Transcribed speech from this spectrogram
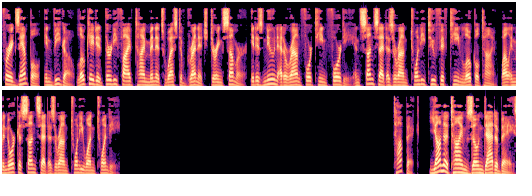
For example, in Vigo located 35 time minutes west of Greenwich during summer, it is noon at around 1440 and sunset is around 2215 local time, while in Menorca sunset is around 2120. IANA Time Zone Database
